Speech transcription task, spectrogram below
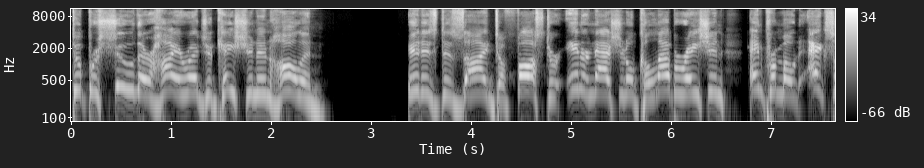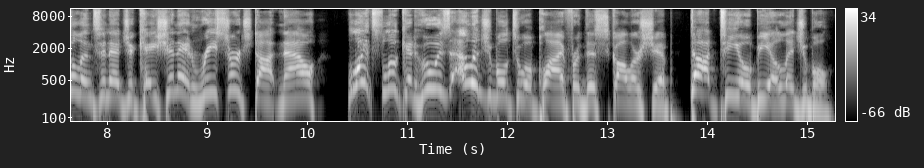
to pursue their higher education in Holland. It is designed to foster international collaboration and promote excellence in education and research. Now, let's look at who is eligible to apply for this scholarship. TOB eligible.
